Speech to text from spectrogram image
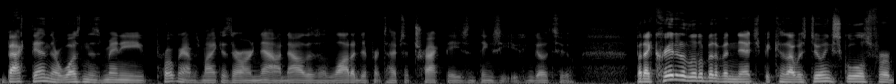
Back then, there wasn't as many programs, Mike, as there are now. Now there's a lot of different types of track days and things that you can go to. But I created a little bit of a niche because I was doing schools for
